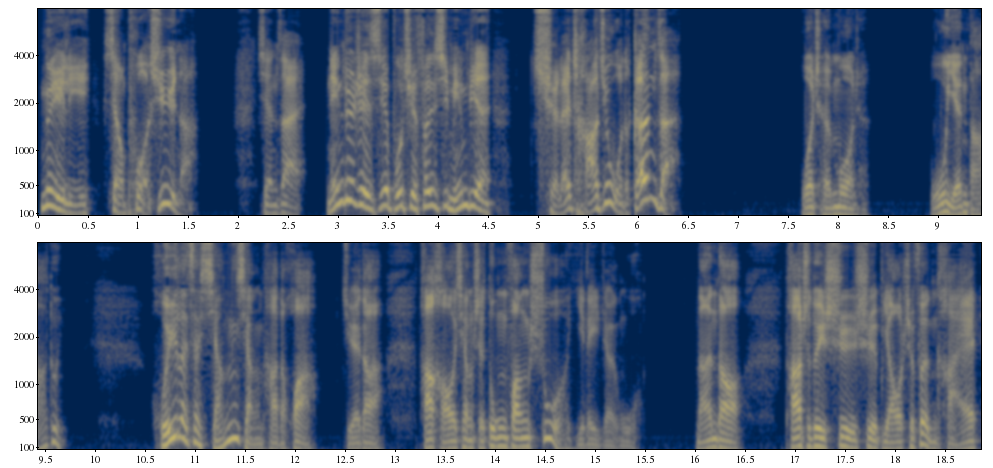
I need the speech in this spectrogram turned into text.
内里像破絮呢？现在您对这些不去分析明辨，却来查究我的杆子。我沉默着，无言答对。回来再想想他的话。觉得他好像是东方朔一类人物，难道他是对世事表示愤慨、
